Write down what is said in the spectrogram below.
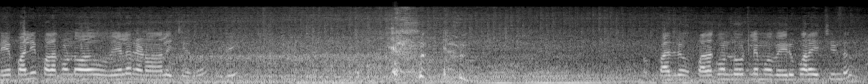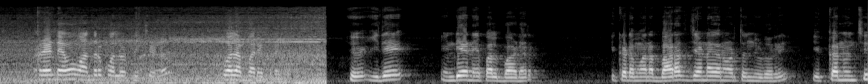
నేపాలి పదకొండు వేల రెండు వందలు ఇచ్చారు. ఇది పది రూ- పదకొండు లోట్లేమో వెయ్యి రూపాయలు ఇచ్చిండు. రెండేమో వంద రూపాయల లోట్లు ఇచ్చిండు. పోదాం పని ఇప్పుడైతే ఇదే ఇండియా నేపాల్ బార్డర్. ఇక్కడ మన భారత్ జెండా కనబడుతుంది చూడరి ఇక్కడ నుంచి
